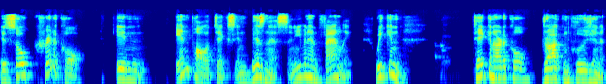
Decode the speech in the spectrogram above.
is so critical in in politics in business and even in family. We can take an article draw a conclusion and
